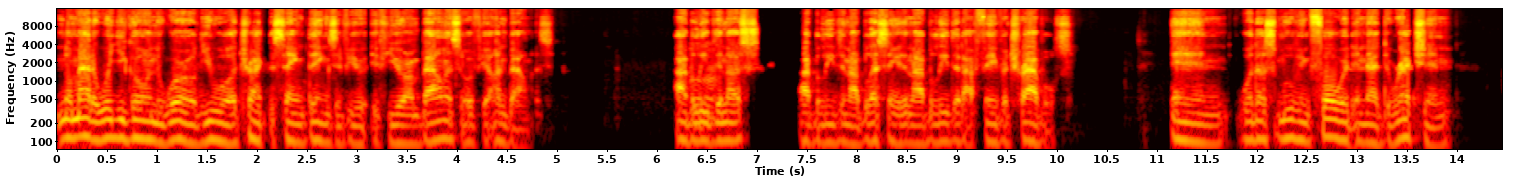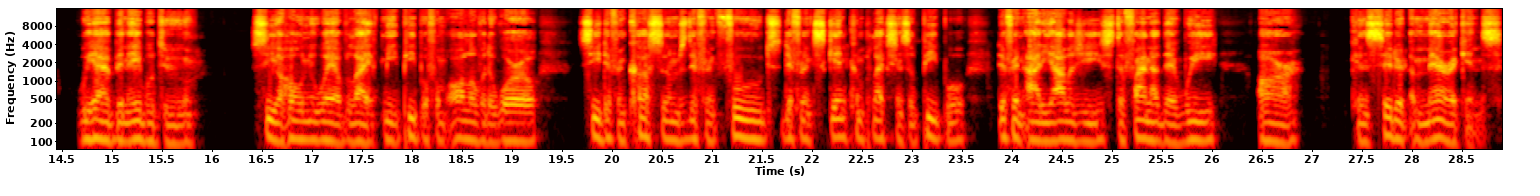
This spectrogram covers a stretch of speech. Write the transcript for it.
no matter where you go in the world, you will attract the same things if you're if you're unbalanced or if you're unbalanced. I believed mm-hmm. in us. I believed in our blessings, and I believe that our favor travels. And with us moving forward in that direction, we have been able to see a whole new way of life, meet people from all over the world, see different customs, different foods, different skin complexions of people, different ideologies, to find out that we are considered Americans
